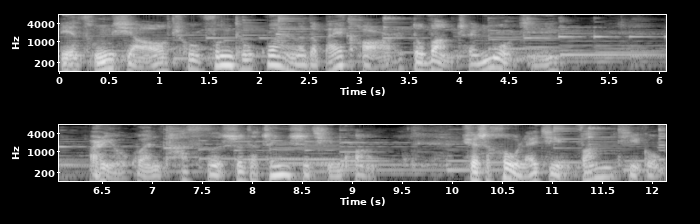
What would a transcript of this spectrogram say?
连从小出风头惯了的白考儿都望尘莫及。而有关他死时的真实情况，却是后来警方提供的。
